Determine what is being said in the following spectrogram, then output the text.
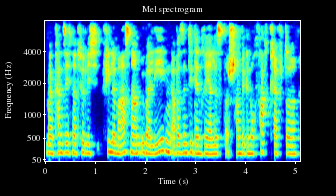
man kann sich natürlich viele Maßnahmen überlegen, aber sind die denn realistisch? Haben wir genug Fachkräfte?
